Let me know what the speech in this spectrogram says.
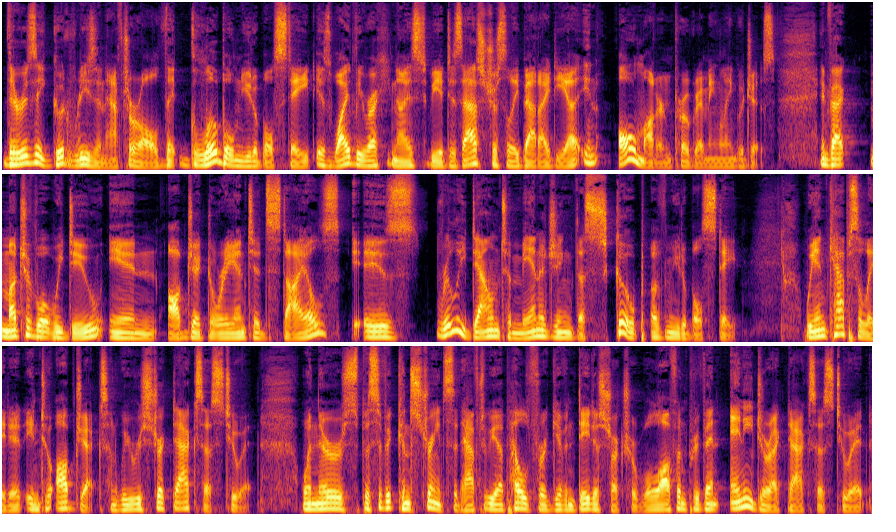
There is a good reason, after all, that global mutable state is widely recognized to be a disastrously bad idea in all modern programming languages. In fact, much of what we do in object oriented styles is really down to managing the scope of mutable state. We encapsulate it into objects and we restrict access to it. When there are specific constraints that have to be upheld for a given data structure, we'll often prevent any direct access to it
